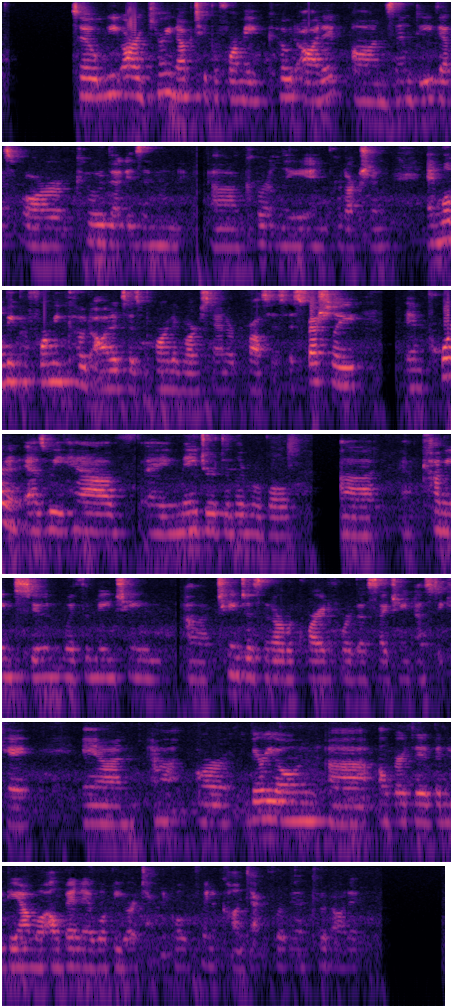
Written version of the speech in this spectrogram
So we are gearing up to perform a code audit on ZenD. That's our code that is in uh, currently in production. And we'll be performing code audits as part of our standard process, especially important as we have a major deliverable uh, coming soon with the main chain uh, changes that are required for the sidechain SDK. And uh, our very own uh, Alberto Benidiamo Albene will be our technical point of contact for the code audit.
